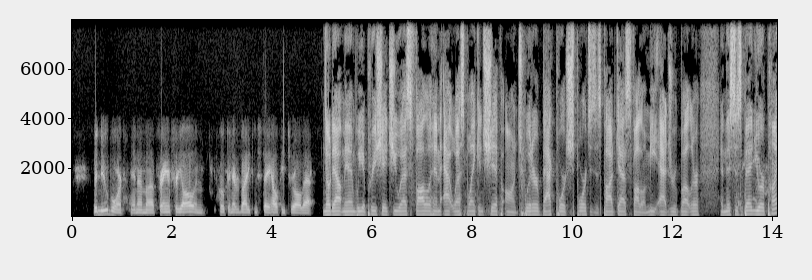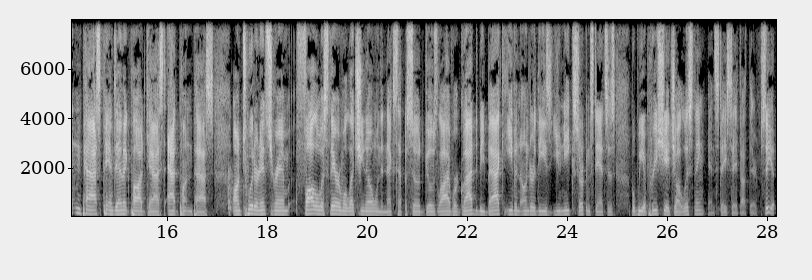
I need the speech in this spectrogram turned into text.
the newborn, and I'm uh, praying for y'all and hoping everybody can stay healthy through all that. No doubt, man. We appreciate Wes. Follow him at Wes Blankenship on Twitter. Back Porch Sports is his podcast. Follow me at Drew Butler. And this has been your Punt and Pass Pandemic Podcast at Punt and Pass on Twitter and Instagram. Follow us there, and we'll let you know when the next episode goes live. We're glad to be back, even under these unique circumstances, but we appreciate y'all listening and stay safe out there. See you.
